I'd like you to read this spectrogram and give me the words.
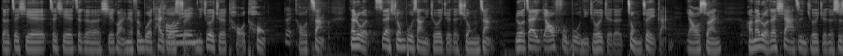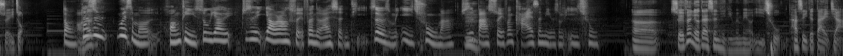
的这些这些这个血管里面分布了太多水，你就会觉得头痛。对，头胀。那如果是在胸部上，你就会觉得胸胀；如果在腰腹部，你就会觉得重坠感、腰酸。好，那如果在下肢，你就会觉得是水肿。懂。但是为什么黄体素要就是要让水分留在身体？这有什么益处吗？就是把水分卡在身体有什么益处？嗯、呃，水分留在身体里面没有益处，它是一个代价。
